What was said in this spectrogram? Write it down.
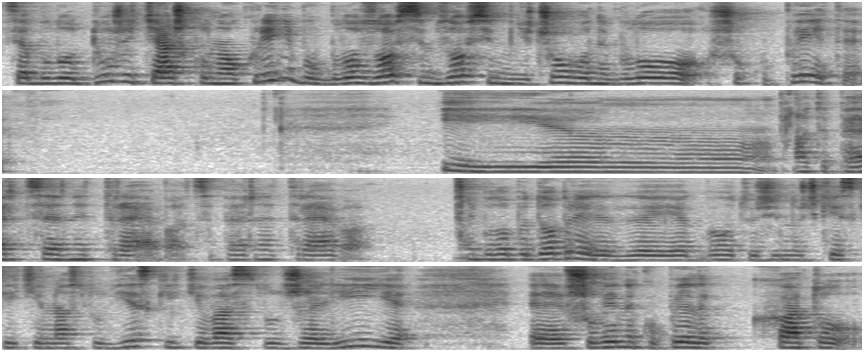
Це було дуже тяжко на Україні, бо було зовсім зовсім нічого не було що купити. І, ем, а тепер це не треба, тепер не треба. І було би добре, якби- якби от жіночки, скільки в нас тут є, скільки вас тут жаліє, е, що ви не купили хату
